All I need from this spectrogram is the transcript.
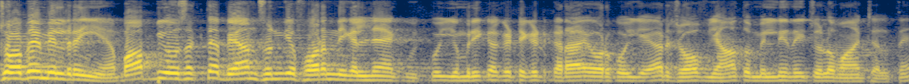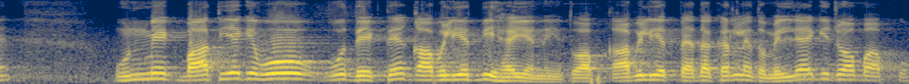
جابیں مل رہی ہیں اب آپ بھی ہو سکتا ہے بیان سن کے فوراً نکل جائیں کوئی امریکہ کا ٹکٹ کرائے اور کوئی یار جاب یہاں تو ملنی نہیں چلو وہاں چلتے ہیں ان میں ایک بات یہ ہے کہ وہ وہ دیکھتے ہیں قابلیت بھی ہے یا نہیں تو آپ قابلیت پیدا کر لیں تو مل جائے گی جاب آپ کو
